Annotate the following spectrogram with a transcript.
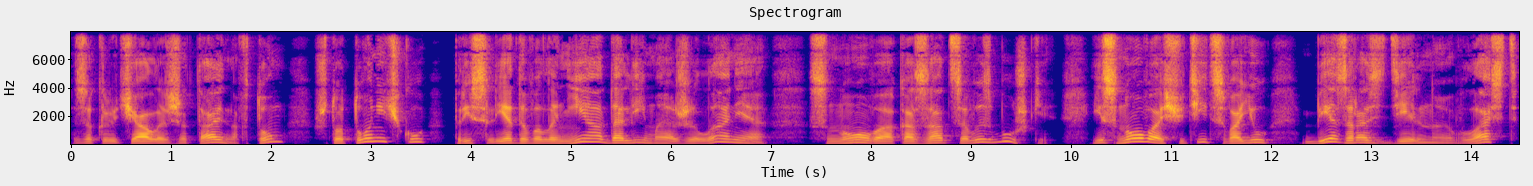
Заключалась же тайна в том, что Тонечку преследовало неодолимое желание снова оказаться в избушке и снова ощутить свою безраздельную власть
